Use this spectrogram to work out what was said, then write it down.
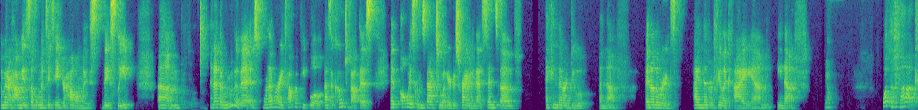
no matter how many supplements they take or how long they, they sleep. Um, and at the root of it, whenever I talk with people as a coach about this, it always comes back to what you're describing that sense of, I can never do enough. In other words, I never feel like I am enough. Yep. What the fuck?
